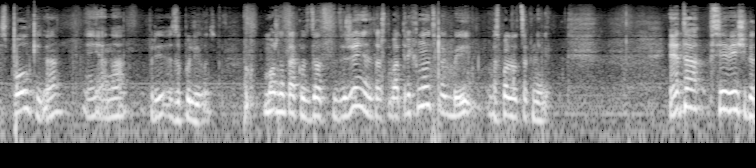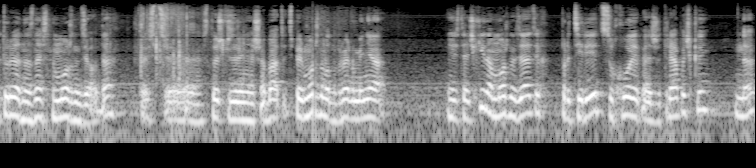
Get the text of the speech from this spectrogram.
с полки, да, и она при, запылилась. Можно так вот сделать это движение, для того, чтобы отряхнуть, как бы, и воспользоваться книгой. Это все вещи, которые однозначно можно делать, да? То есть э, с точки зрения шаббата. Теперь можно, вот, например, у меня есть очки, нам можно взять их, протереть сухой, опять же, тряпочкой, да?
